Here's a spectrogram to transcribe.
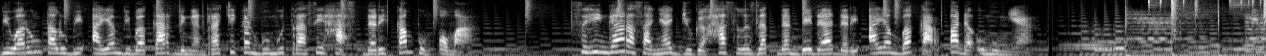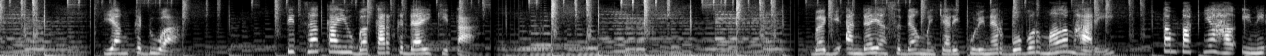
Di warung Talubi ayam dibakar dengan racikan bumbu terasi khas dari kampung Oma. Sehingga rasanya juga khas lezat dan beda dari ayam bakar pada umumnya. Yang kedua, pizza kayu bakar kedai kita. Bagi Anda yang sedang mencari kuliner Bogor malam hari, tampaknya hal ini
